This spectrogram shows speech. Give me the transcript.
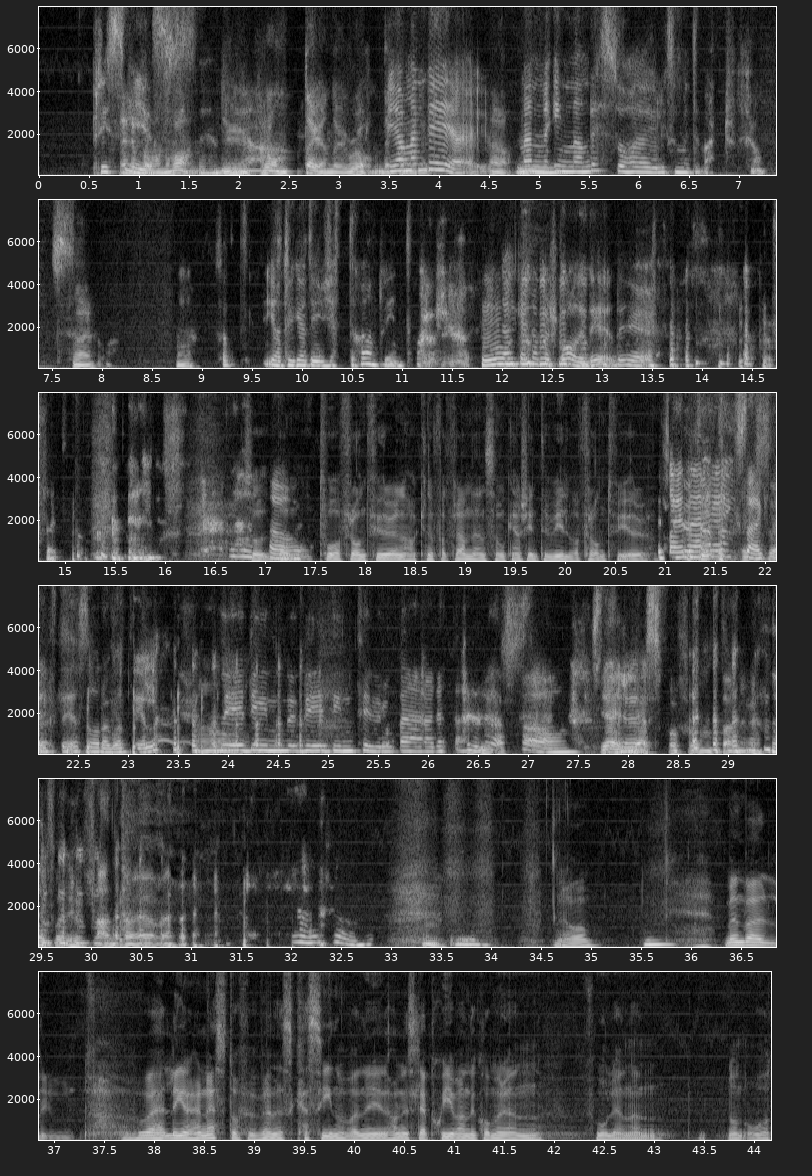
Precis. Eller van. Du Ja. frontar ju ändå i. Det Ja, men det är jag ju. Ja. Men Mm. innan dess så har jag ju liksom inte varit front. Nej. Mm. Så att jag tycker att det är jätteskönt att inte vara Mm, jag kan förstå det. det, det Perfekt. Så Ja. de två frontfigurerna har knuffat fram den som kanske inte vill vara frontfigur. nej, nej, exakt. Exakt. Det är så det har gått till. Ja. Det är, din, det är din tur att bära detta. Ja. Jag är less på att fronta nu. Nu får du fan ta över. Ja. Men vad, vad ligger härnäst då för Venice Casino? Vad ni, har ni släppt skivan? Det kommer en, förmodligen en, någon å,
